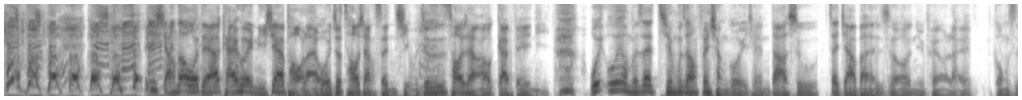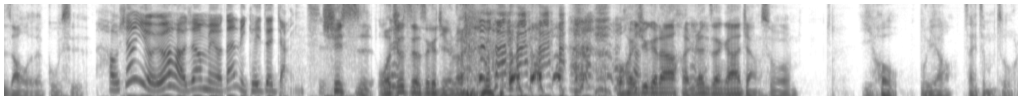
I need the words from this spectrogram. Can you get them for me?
一想到我等下开会，你现在跑来，我就超想生气，我就是超想要干飞你。我我有没有在节目上分享过以前大叔在加班的时候，女朋友来公司找我的故事？好像有，又好像没有，但你可以再讲一次。去死！我就只有这个结论。我回去跟他很认真跟他讲说，以后不要再这么做了。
